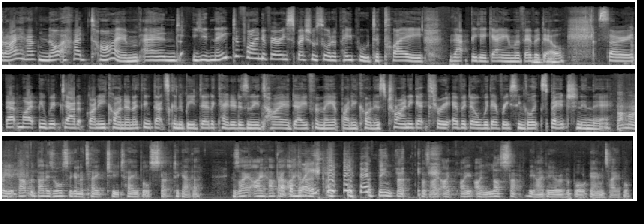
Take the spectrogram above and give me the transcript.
but I have not had time. And you need to find a very special sort of people to play that bigger game of Everdell. Mm-hmm. So that might be whipped out at BunnyCon. And I think that's going to be dedicated as an entire day for me at BunnyCon is trying to get through Everdell with every single expansion in there. That, might, that, that is also going to take two tables stuck together because I, I, have a, I have a, a, a thing because I, I, I lust after the idea of a board game table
